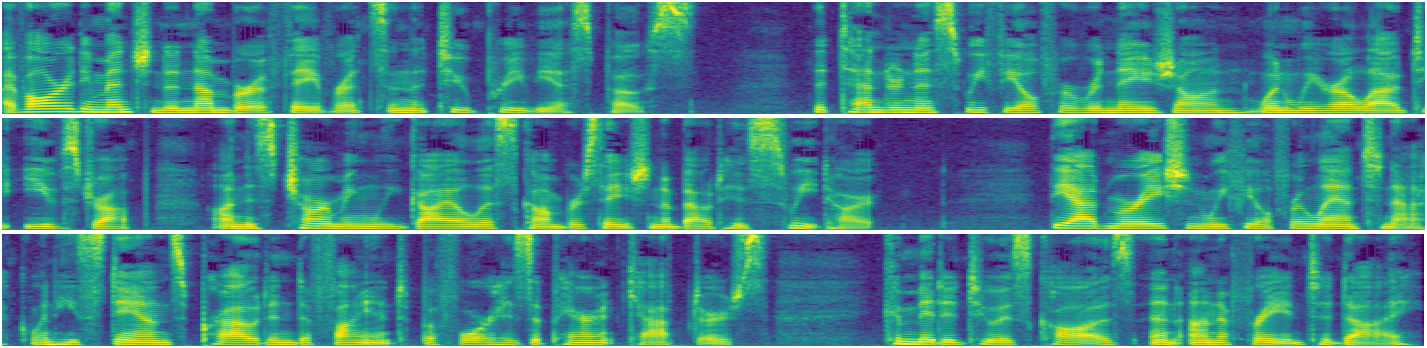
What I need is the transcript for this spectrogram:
I've already mentioned a number of favorites in the two previous posts. The tenderness we feel for Rene Jean when we are allowed to eavesdrop on his charmingly guileless conversation about his sweetheart the admiration we feel for Lantenac when he stands proud and defiant before his apparent captors, committed to his cause and unafraid to die.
